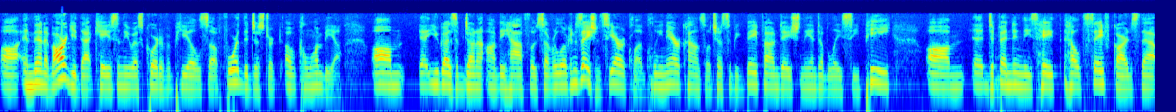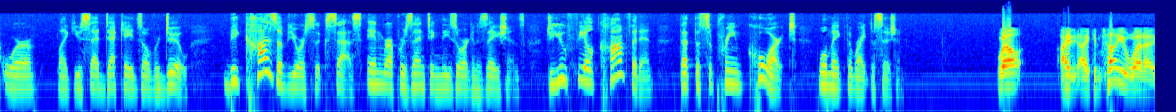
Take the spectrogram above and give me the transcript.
uh, and then have argued that case in the U.S. Court of Appeals uh, for the District of Columbia. Um, uh, you guys have done it on behalf of several organizations Sierra Club, Clean Air Council, Chesapeake Bay Foundation, the NAACP, um, uh, defending these health safeguards that were, like you said, decades overdue. Because of your success in representing these organizations, do you feel confident that the Supreme Court will make the right decision? Well, I, I can tell you what I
